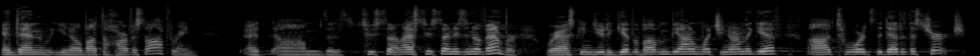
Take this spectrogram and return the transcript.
And then you know about the harvest offering. At um, the two, last two Sundays in November, we're asking you to give above and beyond what you normally give uh, towards the debt of this church.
